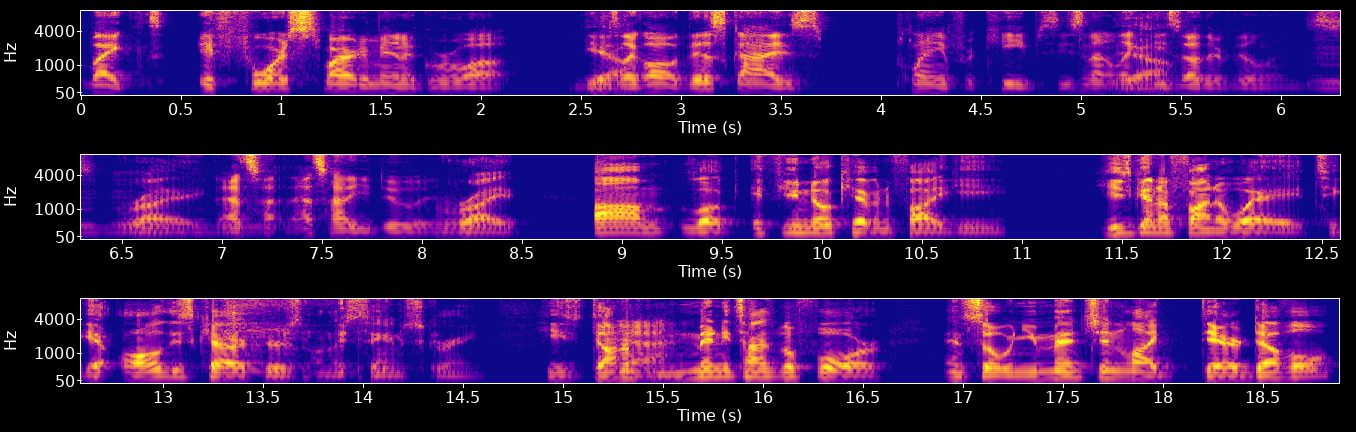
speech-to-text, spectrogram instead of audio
like it forced Spider-Man to grow up. Yeah. He's like, "Oh, this guy's playing for keeps. He's not like Yeah. these other villains." Mm-hmm. right. That's how, that's how you do it. Right. Um, look, if you know Kevin Feige, he's gonna find a way to get all these characters on the same screen. He's done Yeah. it many times before, and so when you mention like Daredevil,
